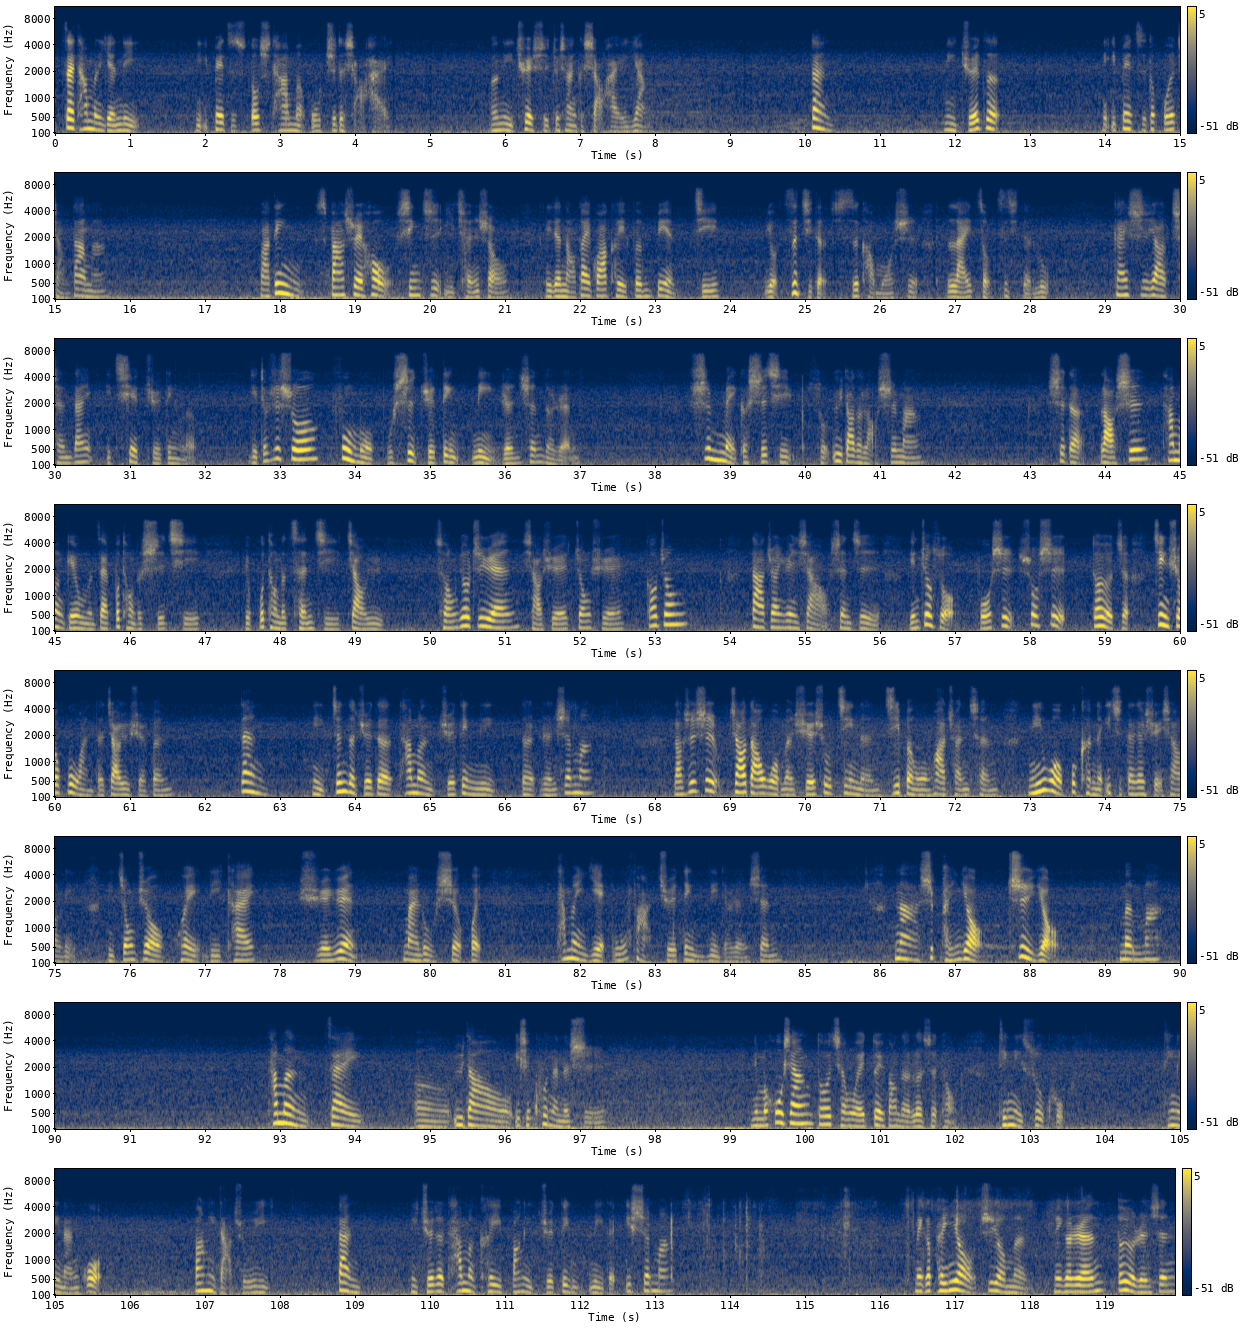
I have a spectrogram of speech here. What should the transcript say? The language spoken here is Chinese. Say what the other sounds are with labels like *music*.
在他们眼里，你一辈子都是他们无知的小孩，而你确实就像一个小孩一样。但你觉得你一辈子都不会长大吗？法定十八岁后，心智已成熟，你的脑袋瓜可以分辨及有自己的思考模式，来走自己的路。该是要承担一切决定了。也就是说，父母不是决定你人生的人，是每个时期所遇到的老师吗？是的，老师他们给我们在不同的时期。有不同的层级教育，从幼稚园、小学、中学、高中、大专院校，甚至研究所、博士、硕士，都有着进修不完的教育学分。但你真的觉得他们决定你的人生吗？老师是教导我们学术技能、基本文化传承。你我不可能一直待在学校里。你终究会离开学院，迈入社会。他们也无法决定你的人生。那是朋友、挚友们吗？他们在呃遇到一些困难的时，你们互相都会成为对方的垃圾桶，听你诉苦。听你难过，帮你打主意，但你觉得他们可以帮你决定你的一生吗？每个朋友、挚友们，每个人都有人生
